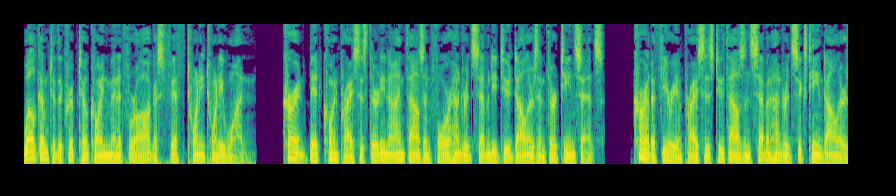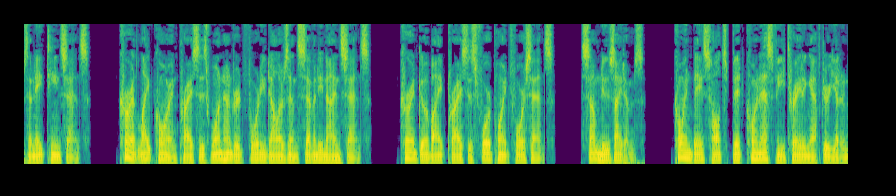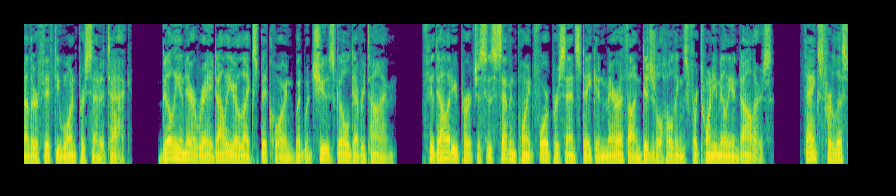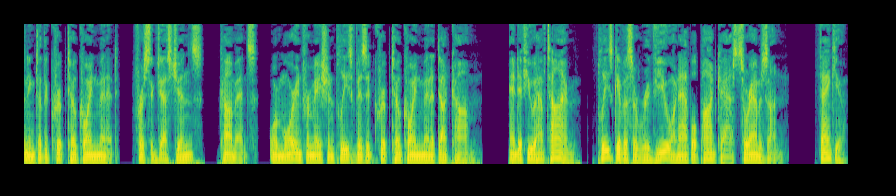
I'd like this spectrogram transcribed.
Welcome to the Crypto Coin Minute for August 5, 2021. Current Bitcoin price is $39,472.13. Current Ethereum price is $2,716.18. Current Litecoin price is $140.79. Current GoByte price is 4.4 cents. Some news items. Coinbase halts Bitcoin SV trading after yet another 51% attack. Billionaire Ray Dalio likes Bitcoin but would choose gold every time. Fidelity purchases 7.4% stake in Marathon Digital Holdings for $20 million. Thanks for listening to the Crypto Coin Minute. For suggestions, comments, or more information please visit CryptoCoinMinute.com. And if you have time, please give us a review on Apple Podcasts or Amazon. Thank you.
